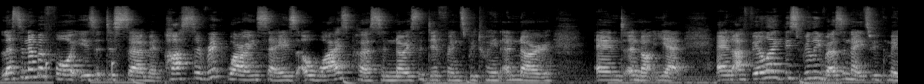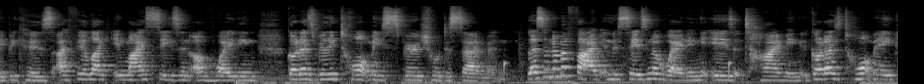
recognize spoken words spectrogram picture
Lesson number four is discernment. Pastor Rick Warren says a wise person knows the difference between a no and a not yet. And I feel like this really resonates with me because I feel like in my season of waiting, God has really taught me spiritual discernment. Lesson number five in the season of waiting is timing. God has taught me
